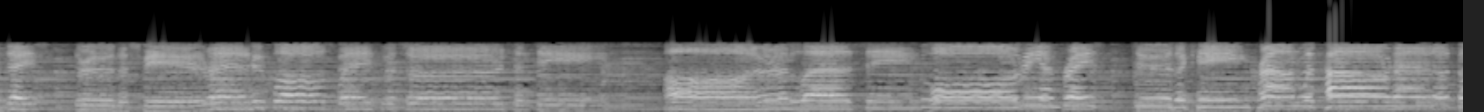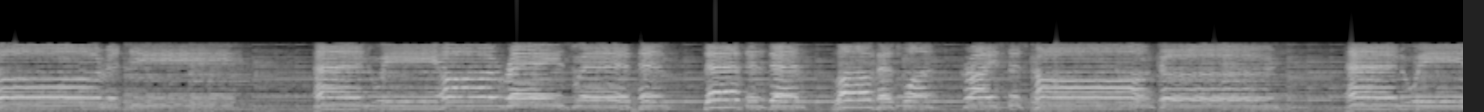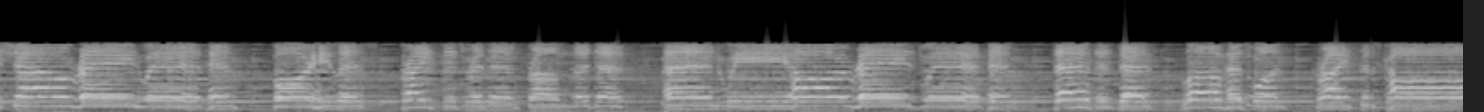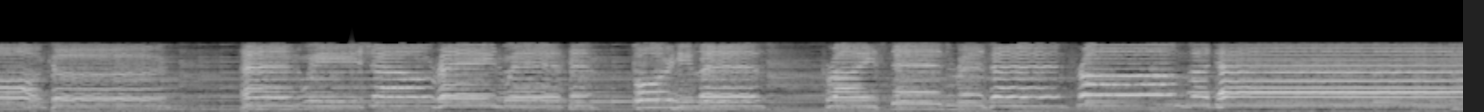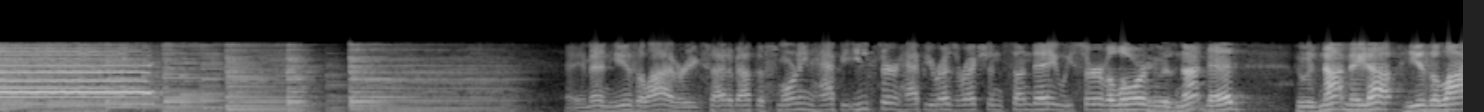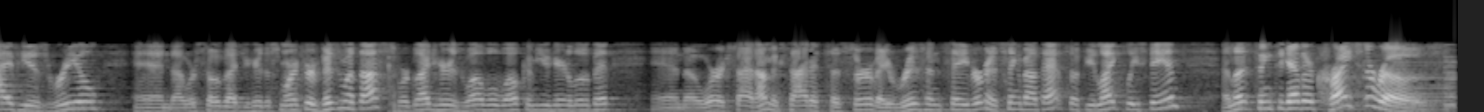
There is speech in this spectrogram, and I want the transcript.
of days through the Spirit who flows faith with certainty. Honor and blessing, glory and praise to the King crowned with power excited about this morning. Happy Easter. Happy Resurrection Sunday. We serve a Lord who is not dead, who is not made up. He is alive. He is real. And uh, we're so glad you're here this morning. If you're visiting with us, we're glad you're here as well. We'll welcome you here in a little bit. And uh, we're excited. I'm excited to serve a risen Savior. We're going to sing about that. So if you'd like, please stand and let's sing together Christ arose.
